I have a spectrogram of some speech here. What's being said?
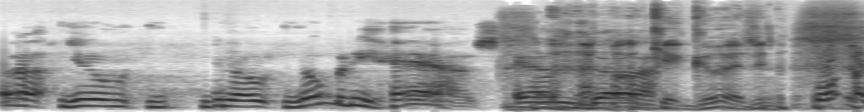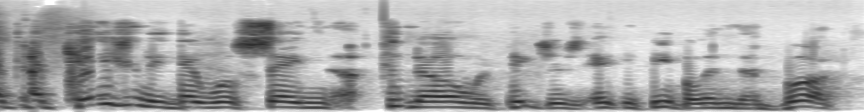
Uh, you know, you know, nobody has, and uh, okay, good. well, occasionally they will say no with pictures. People in the book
